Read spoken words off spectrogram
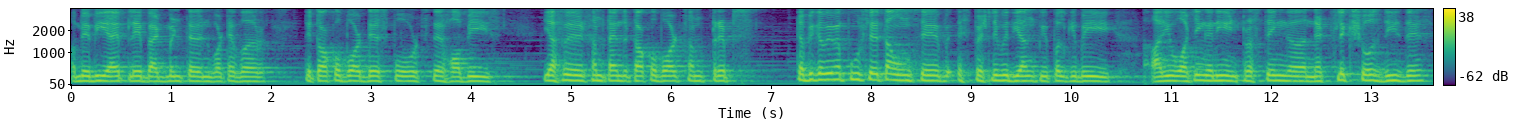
और maybe I play badminton whatever they talk about their sports their hobbies या फिर sometime they talk about some trips कभी कभी मैं पूछ लेता हूँ उनसे स्पेशली विद यंग पीपल कि भाई are you watching any interesting Netflix shows these days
